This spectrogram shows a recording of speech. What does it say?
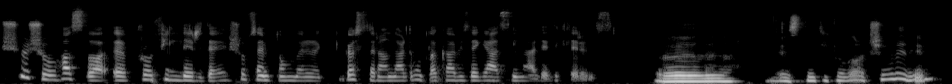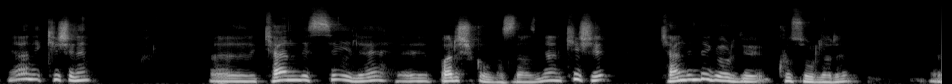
şu şu hasta e, profilleri de şu semptomları gösterenler de mutlaka bize gelsinler dedikleriniz. Ee, estetik olarak şöyle diyeyim. Yani kişinin e, kendisiyle e, barışık olması lazım. Yani kişi kendinde gördüğü kusurları e,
